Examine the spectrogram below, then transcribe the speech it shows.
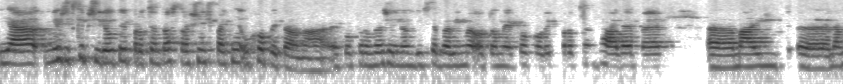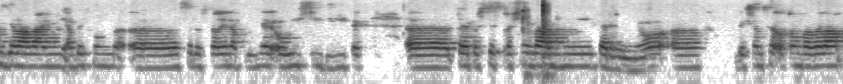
já, mně vždycky přijdou ty procenta strašně špatně uchopitelná. Jako pro veřejnost, když se bavíme o tom, jako kolik procent HDP uh, má jít uh, na vzdělávání, abychom uh, se dostali na průměr OECD, tak uh, to je prostě strašně vážný termín. Jo? Uh, když jsem se o tom bavila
